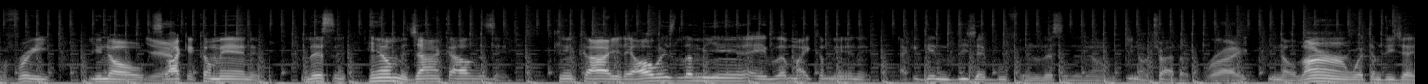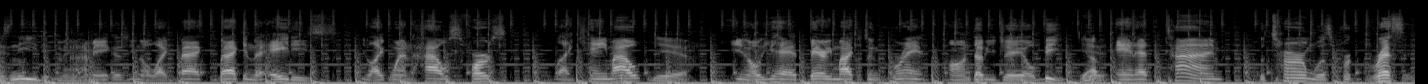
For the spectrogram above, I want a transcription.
for free. You know, so I could come in and listen. Him and John Collins and Ken Collier, they always let me in. Hey, let Mike come in and I could get in the DJ booth and listen to them. You know, try to Right. you know learn what them DJs needed, man. I mean, because you know, like back back in the '80s, like when House first like came out, yeah, you know, you had Barry Michaelton Grant on WJLB. Yep. And at the time, the term was progressive.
